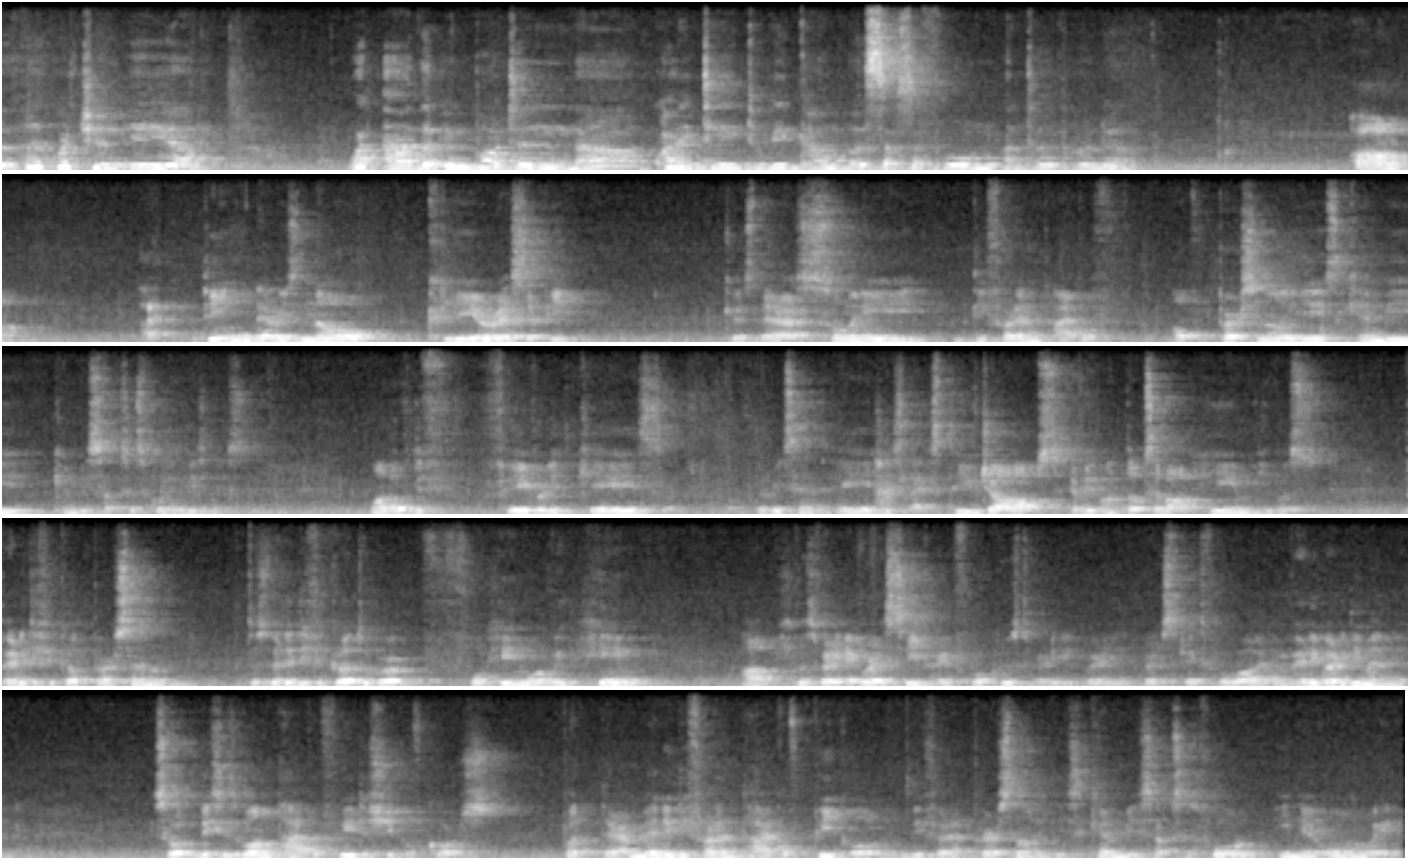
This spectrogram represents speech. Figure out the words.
the third question is, uh, what are the important uh, quality to become a successful entrepreneur? Um, I think there is no clear recipe because there are so many different type of, of personalities can be can be successful in business. One of the favorite case of the recent age is like Steve Jobs. Everyone talks about him. He was a very difficult person. It was very difficult to work for him or with him. Um, he was very aggressive, very focused, very, very, very straightforward, and very, very demanding. So this is one type of leadership, of course but there are many different type of people, different personalities can be successful in their own way.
